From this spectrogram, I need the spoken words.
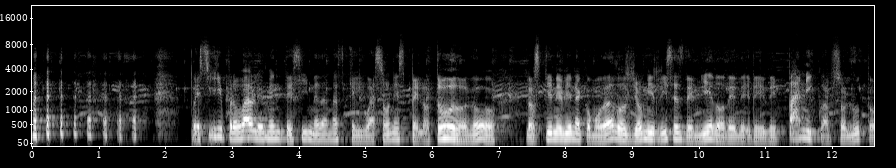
Pues sí, probablemente sí, nada más que el guasón es pelotudo, ¿no? Los tiene bien acomodados. Yo mi risa es de miedo, de, de, de, pánico absoluto.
